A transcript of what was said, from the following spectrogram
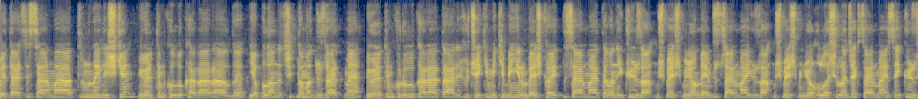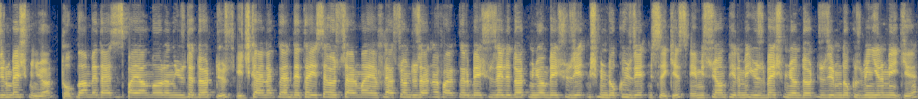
bedelsiz sermaye artırımına ilişkin yönetim kurulu kararı aldı. Yapılan açıklama düzeltme, yönetim kurulu karar tarihi 3 Ekim 2025, kayıtlı sermaye tavanı 265 milyon, mevcut sermaye 165 milyon, ulaşılacak sermaye 825 milyon, toplam bedelsiz pay alma oranı %400, iç kaynakların detayı ise öz sermaye enflasyon düzeltme farkları 554 milyon 570 bin 978, emisyon primi 105 milyon 4 429.022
